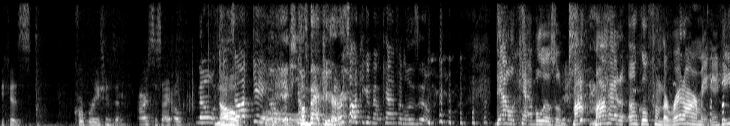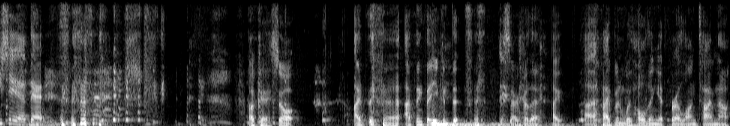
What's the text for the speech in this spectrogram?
because corporations in our society. Oh, No, No. keep talking. Come back here. We're talking about capitalism. down with capitalism. My my had an uncle from the Red Army, and he said that Okay, so I I think that you can. De- Sorry for that. I, I I've been withholding it for a long time now.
